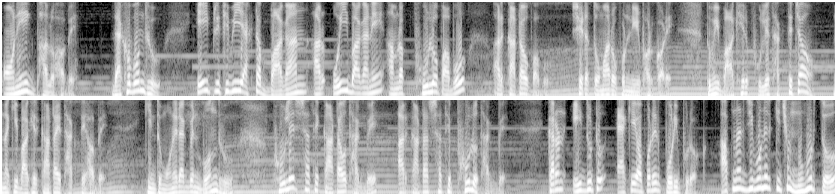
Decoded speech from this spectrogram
অনেক ভালো হবে। দেখো বন্ধু, এই পৃথিবী একটা বাগান, আর ওই বাগানে আমরা ফুলও পাবো আর কাঁটাও পাবো। সেটা তোমার ওপর নির্ভর করে। তুমি বাঘের ফুলে থাকতে চাও, নাকি বাঘের কাঁটায় থাকতে হবে? কিন্তু মনে রাখবেন বন্ধু, ফুলের সাথে কাঁটাও থাকবে আর কাঁটার সাথে ফুলও থাকবে। কারণ এই দুটো একে অপরের পরিপূরক। আপনার জীবনের কিছু মুহূর্ত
